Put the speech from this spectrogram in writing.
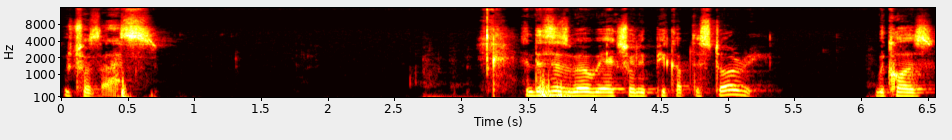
which was us and this is where we actually pick up the story. Because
